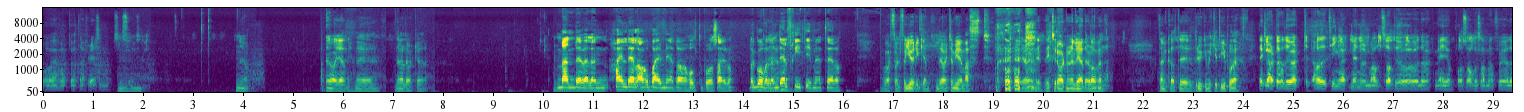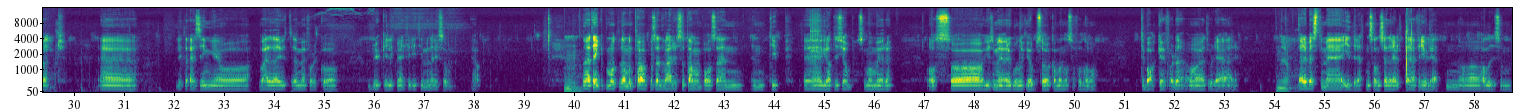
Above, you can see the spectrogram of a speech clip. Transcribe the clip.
og jeg håper at det er flere som syns det. også. Ja. Ja, jeg er enig. Det, det er veldig artig. det. Men det er vel en hel del arbeid med det, holdt jeg på å si, da. Det går vel en del fritid med til det. I hvert fall for Jørgen. Det var ikke så mye mest. Det er er ikke rart når han er leder, da, men jeg tenker at jeg bruker mye tid på det. Det er klart det hadde, vært, hadde ting vært mer normalt, så hadde jo det vært mer jobb på oss alle sammen. For det hadde vært eh, litt reising og være der ute med folk og bruke litt mer fritid. Men det er liksom Ja. Mm. Når jeg tenker på en måte da man tar på seg et verv, så tar man på seg en, en type eh, gratisjobb som man må gjøre. Og så, hvis man gjør en god nok jobb, så kan man også få noe tilbake for det. Og jeg tror det er Ja. det er det beste med idretten sånn generelt. Det er frivilligheten og alle de som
